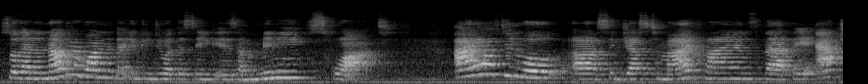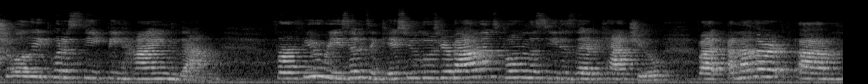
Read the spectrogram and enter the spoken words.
so then another one that you can do at the sink is a mini squat. Often will uh, suggest to my clients that they actually put a seat behind them for a few reasons. In case you lose your balance, boom, the seat is there to catch you. But another um,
